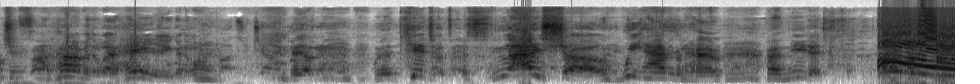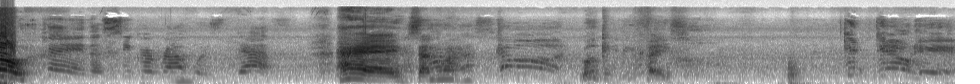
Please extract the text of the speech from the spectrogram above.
Emotions are having a hating and one. box of chime, The kids, a slideshow. We haven't have uh, needed. Oh! Okay, the secret route was death. Hey, Sandra, come on, look at your face. get down here.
